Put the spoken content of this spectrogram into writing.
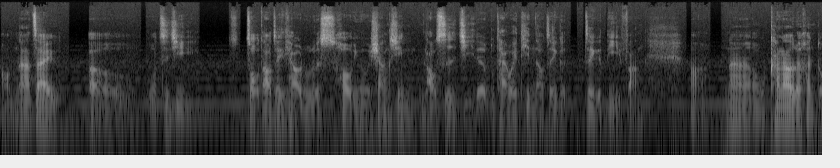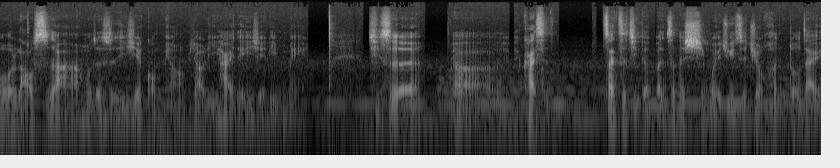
哦，那在呃我自己走到这条路的时候，因为我相信老师级的不太会听到这个这个地方啊。那我看到的很多老师啊，或者是一些公庙比较厉害的一些灵媒。其实，呃，开始在自己的本身的行为举止就很多在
